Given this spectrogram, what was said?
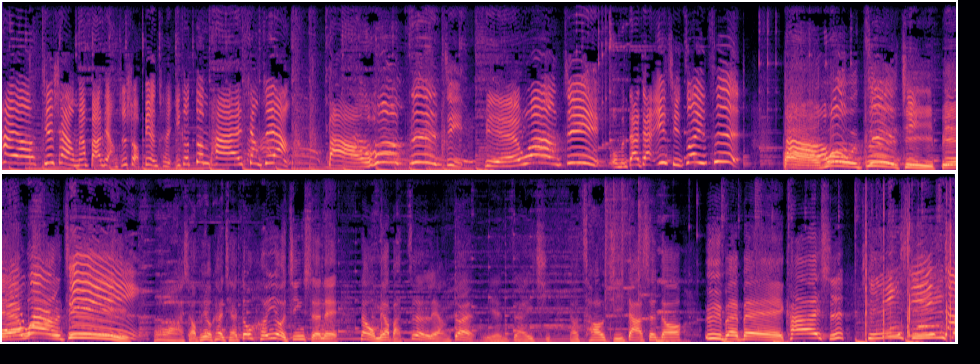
害哦！接下来我们要把两只手变成一个盾牌，像这样，保护自己，别忘记。我们大家一起做一次，保护自己，别忘记。哇，小朋友看起来都很有精神呢。那我们要把这两段连在一起，要超级大声的哦。预备备，开始，勤洗手。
